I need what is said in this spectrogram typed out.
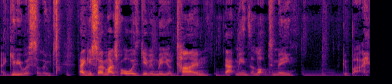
I give you a salute. Thank you so much for always giving me your time. That means a lot to me. Goodbye.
